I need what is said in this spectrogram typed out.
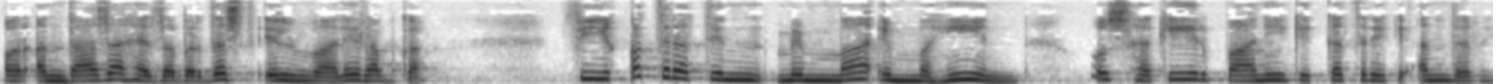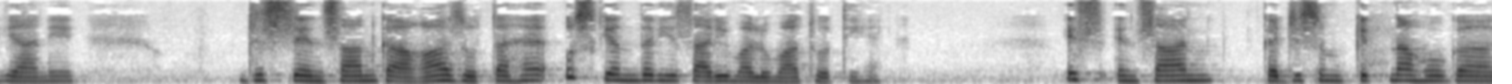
اور اندازہ ہے زبردست علم والے رب کا۔ فی قطرت مما امہین اس حقیر پانی کے قطرے کے اندر یعنی جس سے انسان کا آغاز ہوتا ہے، اس کے اندر یہ ساری معلومات ہوتی ہیں۔ اس انسان کا جسم کتنا ہوگا،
